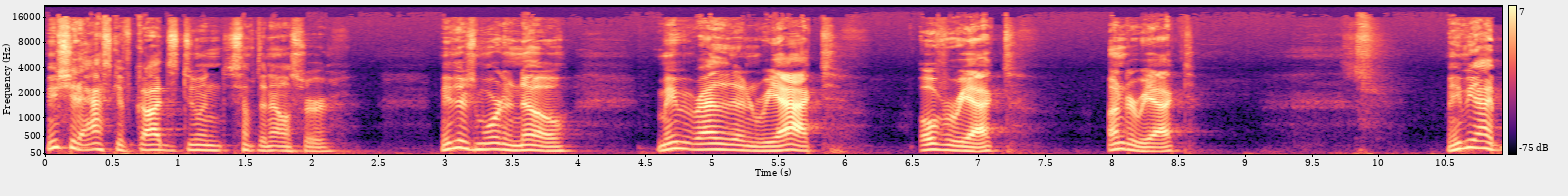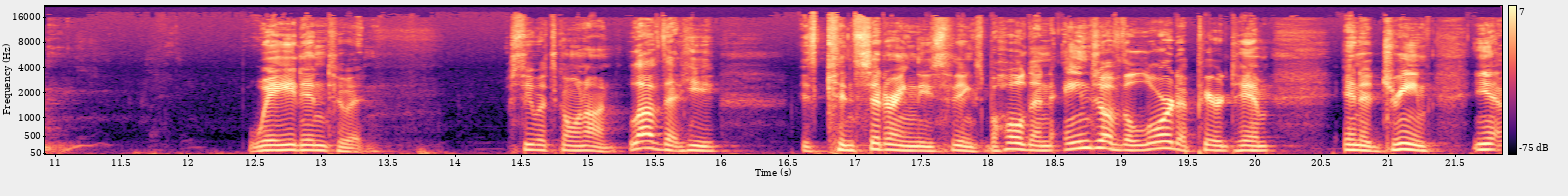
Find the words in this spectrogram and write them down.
maybe I should ask if God's doing something else or maybe there's more to know. Maybe rather than react, overreact, underreact, maybe I wade into it See what's going on. Love that he is considering these things. Behold, an angel of the Lord appeared to him in a dream. You know,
